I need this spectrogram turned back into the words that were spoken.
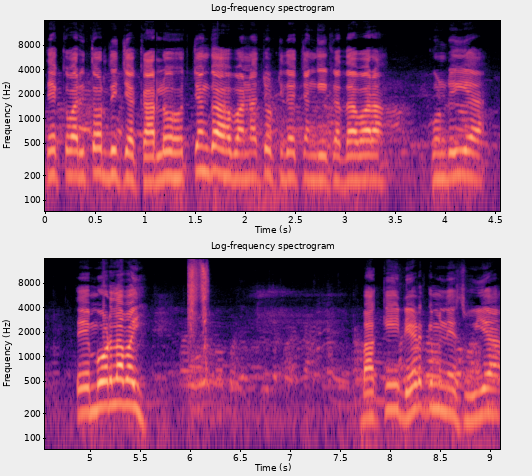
ਤੇ ਇੱਕ ਵਾਰੀ ਤੁਰਦੀ ਚੈੱਕ ਕਰ ਲਓ ਚੰਗਾ ਹਵਾਨਾ ਝੋਟੀ ਦਾ ਚੰਗੀ ਕਦਾਵਾਰਾ ਕੁੰਡੀ ਆ। ਤੇ ਮੋੜ ਲਾ ਬਾਈ। ਬਾਕੀ ਡੇਢ ਕੁ ਮਹੀਨੇ ਸੂਈ ਆ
